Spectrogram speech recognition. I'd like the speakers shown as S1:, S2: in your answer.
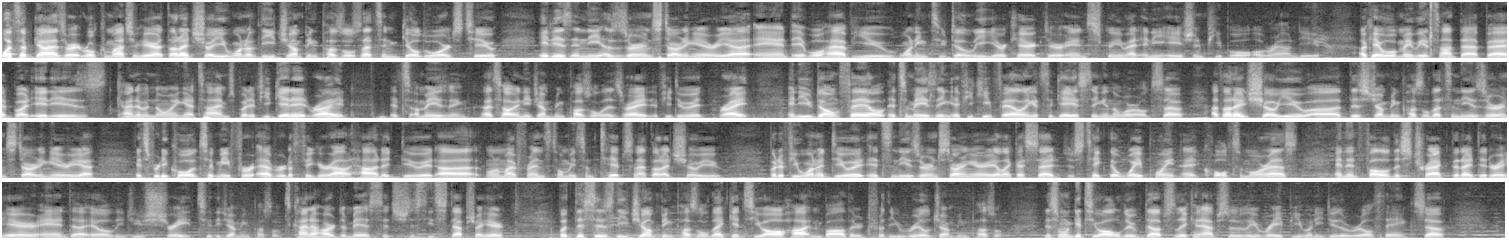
S1: What's up guys, alright, Real Camacho here. I thought I'd show you one of the jumping puzzles that's in Guild Wars 2. It is in the Asura starting area and it will have you wanting to delete your character and scream at any Asian people around you. Okay, well maybe it's not that bad, but it is kind of annoying at times. But if you get it right, it's amazing. That's how any jumping puzzle is, right? If you do it right, and you don't fail, it's amazing. If you keep failing, it's the gayest thing in the world. So I thought I'd show you uh, this jumping puzzle that's in the Asura starting area. It's pretty cool. It took me forever to figure out how to do it. Uh, one of my friends told me some tips, and I thought I'd show you. But if you want to do it, it's in the Asura starting area. Like I said, just take the waypoint at Col Tamores, and then follow this track that I did right here, and uh, it'll lead you straight to the jumping puzzle. It's kind of hard to miss. It's just these steps right here. But this is the jumping puzzle that gets you all hot and bothered for the real jumping puzzle. This one gets you all lubed up so they can absolutely rape you when you do the real thing. So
